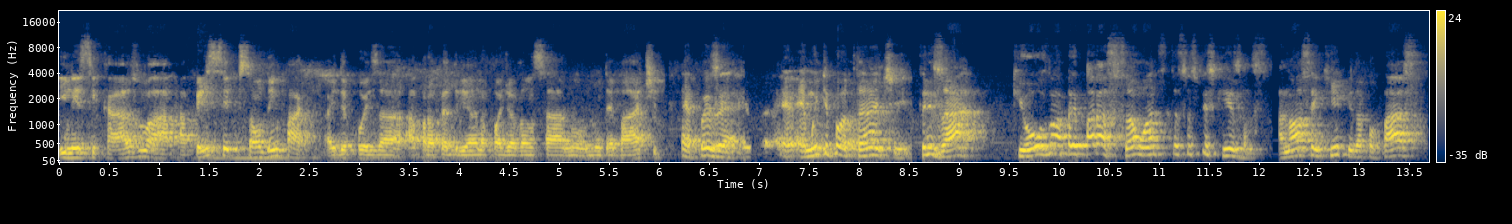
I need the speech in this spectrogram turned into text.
e, nesse caso, a, a percepção do impacto. Aí depois a, a própria Adriana pode avançar no, no debate. É, pois é, é, é muito importante frisar que houve uma preparação antes dessas pesquisas. A nossa equipe da Copas,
